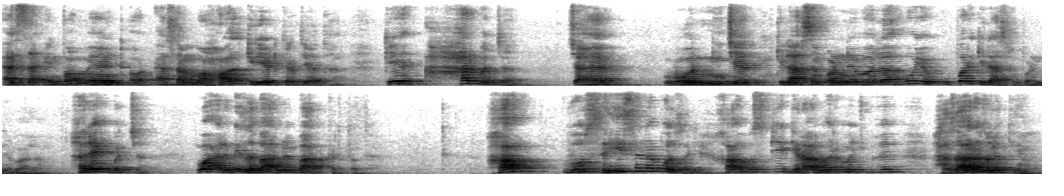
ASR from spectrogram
ایسا انوائرمنٹ اور ایسا ماحول کریٹ کر دیا تھا کہ ہر بچہ، چاہے وہ نیچے کلاس میں پڑھنے والا ہو یا اوپر کلاس میں پڑھنے والا ہو، ہر ایک بچہ وہ عربی زبان میں بات کرتا تھا۔ خواہ وہ صحیح سے نہ بول سکے، خواہ اس کی گرامر میں جو ہے ہزار غلطیاں ہوں۔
